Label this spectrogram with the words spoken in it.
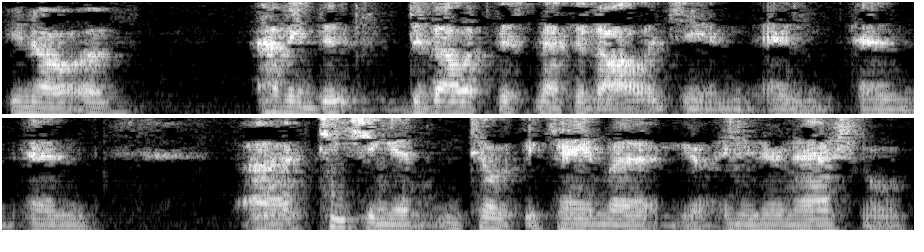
you know, of having de- developed this methodology and, and, and, and uh, teaching it until it became a, you know, an international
